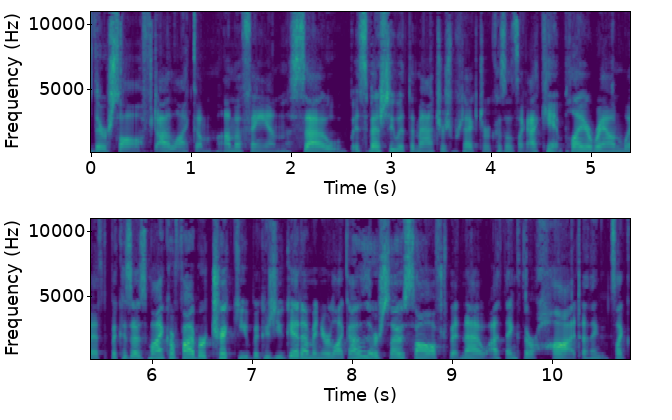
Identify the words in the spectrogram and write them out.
they're soft. I like them. I'm a fan. So, especially with the mattress protector because I was like I can't play around with because those microfiber trick you because you get them and you're like, "Oh, they're so soft." But no, I think they're hot. I think it's like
